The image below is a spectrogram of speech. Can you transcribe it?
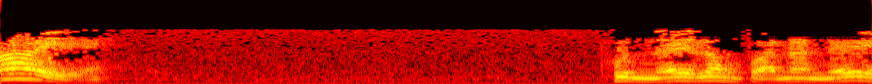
ายพุ่นเอ้ยลงป่านั่นเอ้ย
